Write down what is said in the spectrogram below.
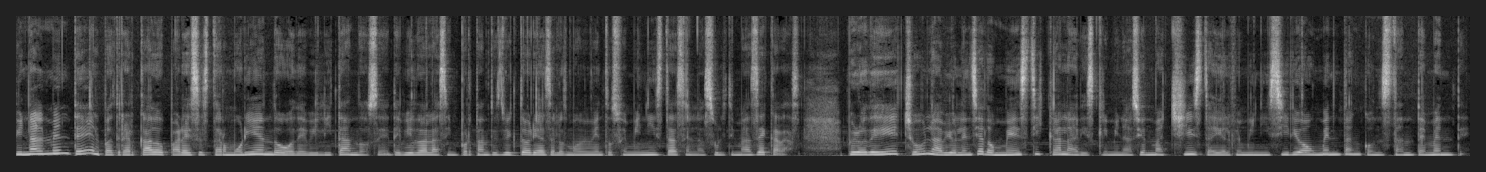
Finalmente, el patriarcado parece estar muriendo o debilitándose debido a las importantes victorias de los movimientos feministas en las últimas décadas. Pero de hecho, la violencia doméstica, la discriminación machista y el feminicidio aumentan constantemente.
